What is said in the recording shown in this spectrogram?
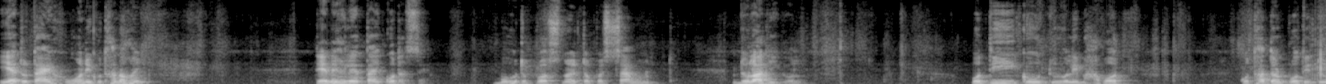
এয়াতো তাইৰ শুৱনি কোঠা নহয়। তেনেহ'লে তাই ক'ত আছে? বহুতো প্ৰশ্নই তপস্যাৰ মনত দোলা দি গ'ল। অতি কৌতূহলী ভাৱত কোঠাটোৰ প্ৰতিটো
